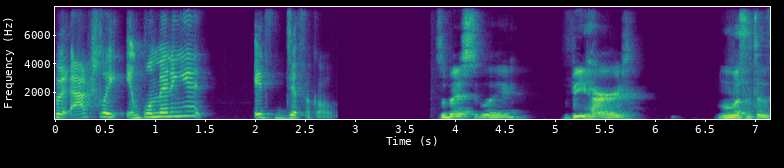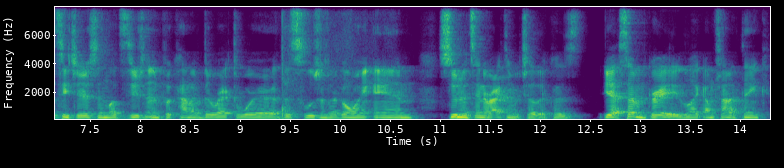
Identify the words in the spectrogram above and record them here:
but actually implementing it, it's difficult. So basically, be heard, listen to the teachers, and let the teachers input kind of direct where the solutions are going and students interacting with each other. Because, yeah, seventh grade, like I'm trying to think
